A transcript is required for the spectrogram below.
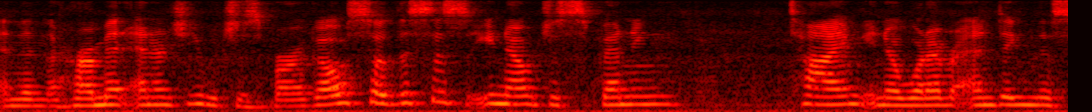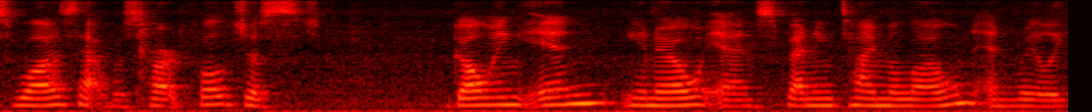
And then the Hermit energy, which is Virgo. So this is, you know, just spending time, you know, whatever ending this was that was hurtful, just going in, you know, and spending time alone and really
